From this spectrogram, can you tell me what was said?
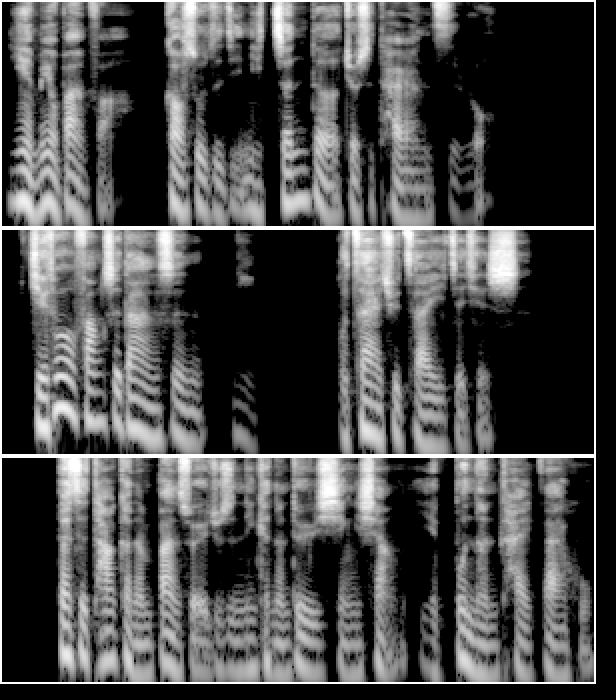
你也没有办法告诉自己，你真的就是泰然自若。解脱的方式当然是你不再去在意这些事，但是它可能伴随就是你可能对于形象也不能太在乎。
